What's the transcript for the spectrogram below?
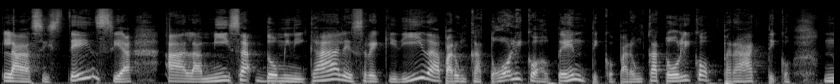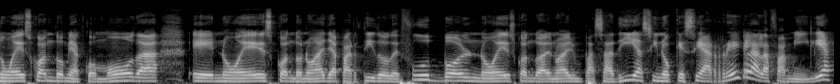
la asistencia a la misa dominical es requerida para un católico auténtico, para un católico práctico. No es cuando me acomoda, eh, no es cuando no haya partido de fútbol, no es cuando no hay un pasadía, sino que se arregla la familia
